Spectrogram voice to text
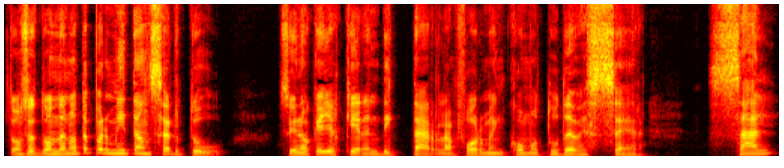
Entonces, donde no te permitan ser tú, sino que ellos quieren dictar la forma en cómo tú debes ser, sal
